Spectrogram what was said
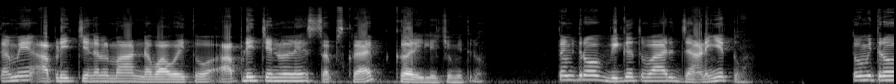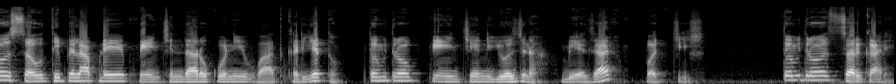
તમે આપણી ચેનલમાં નવા હોય તો આપણી ચેનલને સબસ્ક્રાઈબ કરી લેજો મિત્રો. તો મિત્રો, વિગતવાર જાણીએ તો. તો મિત્રો, સૌથી પહેલાં આપણે પેન્શનધારકોની વાત કરીએ તો. તો મિત્રો, પેન્શન યોજના બે હજાર પચીસ. તો મિત્રો, સરકારે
